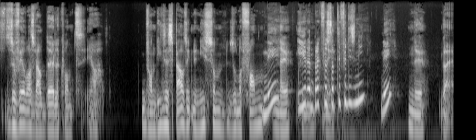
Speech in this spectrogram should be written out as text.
zoveel was wel duidelijk, want ja, van die spel ben ik nu niet zo'n zo'n fan. Nee? Nee. Hier in Breakfast nee. at Tiffany's niet? Nee? Nee. Ja,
